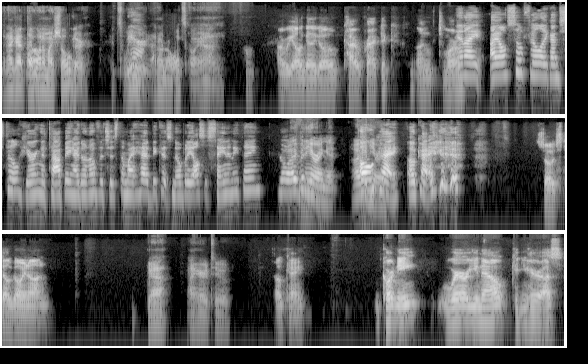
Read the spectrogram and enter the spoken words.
And I got that Oh. one on my shoulder. It's Yeah. weird. I don't know what's going on. Are we all gonna go chiropractic on tomorrow? And I, I also feel like I'm still hearing the tapping. I don't know if it's just in my head because nobody else is saying anything. No, I've been hearing it. I've been hearing okay, okay. so it's still going on. Yeah, I hear it too. Okay. Courtney, where are you now? Can you hear us?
